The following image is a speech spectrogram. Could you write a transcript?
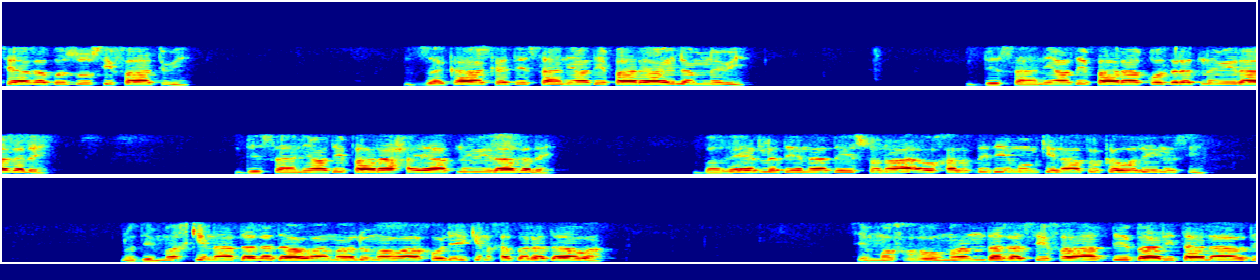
چې هغه به زو صفات وي ځکه که د ثاني د پاره علم نه وي د ثاني د پاره قدرت نه وي راغلی د ثاني د پاره حیات نه وي راغلی بغیر لدینه د صنع او خلق د دې ممکناتو کولای نسی نو د مخکې نه دغه دعوا معلومه وه خو لیکن خبره دا وه چې مفهوما دغه صفات د باری تعالی او د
